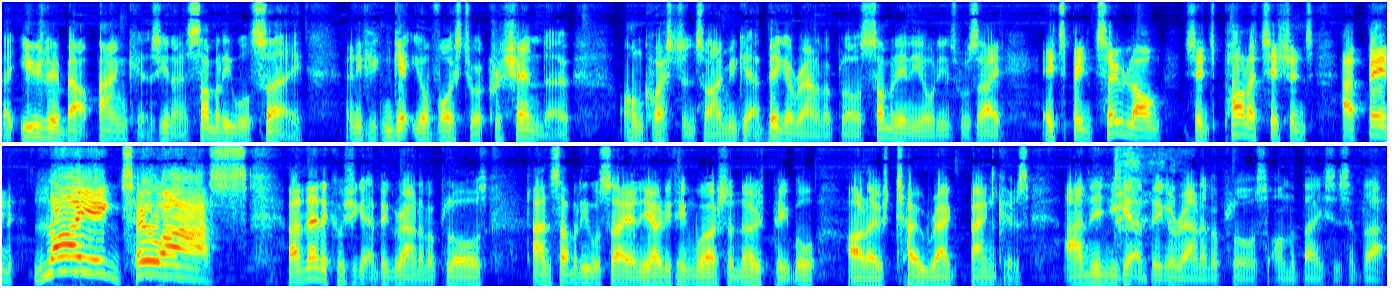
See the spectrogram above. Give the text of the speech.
Uh, usually about bankers, you know, somebody will say, and if you can get your voice to a crescendo on question time, you get a bigger round of applause. Somebody in the audience will say, "It's been too long since politicians have been lying to us," and then of course you get a big round of applause. And somebody will say, and the only thing worse than those people are those toe rag bankers. And then you get a bigger round of applause on the basis of that.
